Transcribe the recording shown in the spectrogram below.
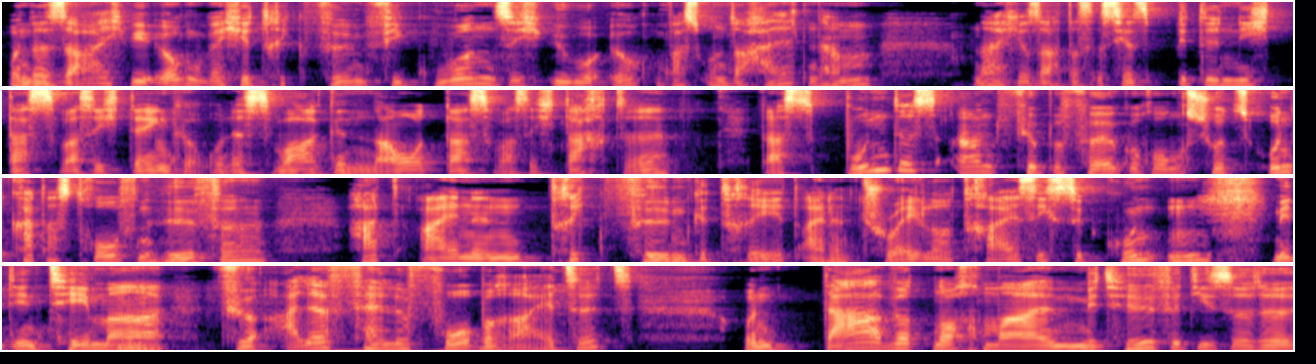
Und da sah ich, wie irgendwelche Trickfilmfiguren sich über irgendwas unterhalten haben dann habe ich gesagt, das ist jetzt bitte nicht das, was ich denke. Und es war genau das, was ich dachte. Das Bundesamt für Bevölkerungsschutz und Katastrophenhilfe hat einen Trickfilm gedreht, einen Trailer, 30 Sekunden mit dem Thema hm. für alle Fälle vorbereitet. Und da wird nochmal mit Hilfe dieser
